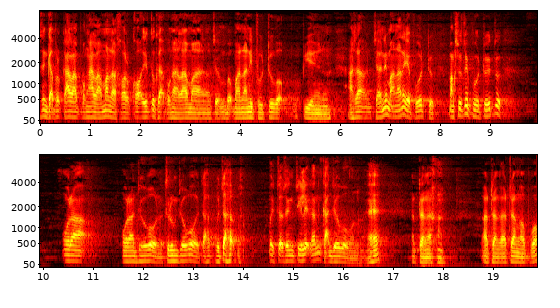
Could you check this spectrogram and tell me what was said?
sing gak berkala pengalaman lah khalqa itu gak pengalaman. Mbok manani bodho kok piye ngono asal jane maknane ya bodoh. Maksudnya bodoh itu ora ora Jawa durung Jawa cah bocah wedok sing cilik kan gak Jawa ngono eh? Kadang kadang-kadang apa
